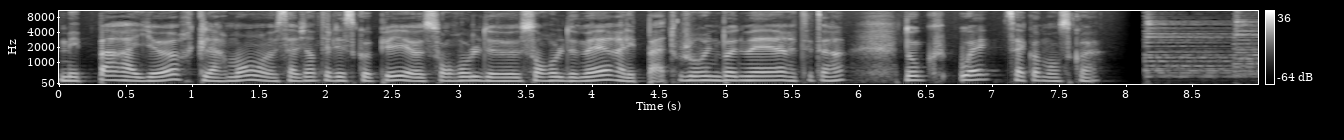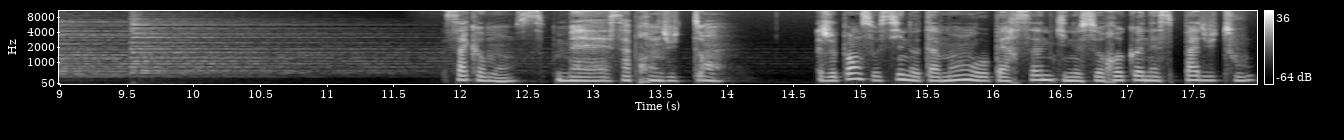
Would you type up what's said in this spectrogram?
Mais par ailleurs, clairement, ça vient télescoper son rôle de son rôle de mère. Elle n'est pas toujours une bonne mère, etc. Donc ouais, ça commence quoi. Ça commence, mais ça prend du temps. Je pense aussi notamment aux personnes qui ne se reconnaissent pas du tout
